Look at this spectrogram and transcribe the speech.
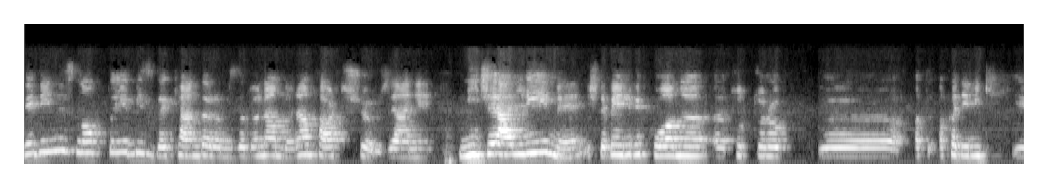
dediğiniz noktayı biz de kendi aramızda dönem dönem tartışıyoruz. Yani nicelliği mi, işte belli bir puanı e, tutturup e, akademik e,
